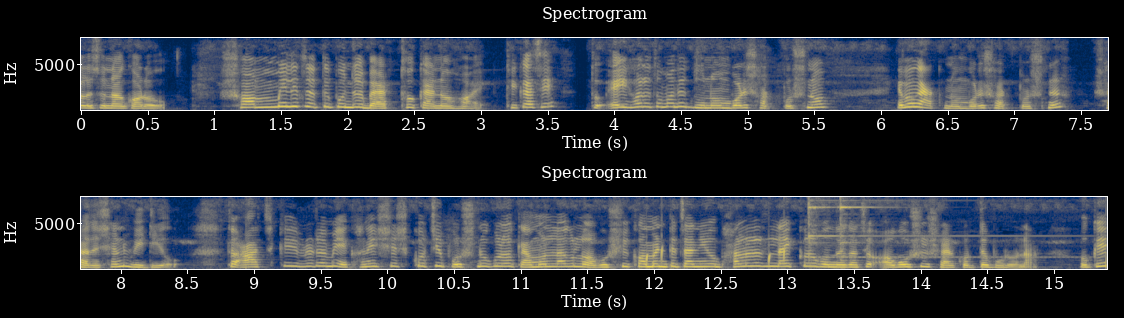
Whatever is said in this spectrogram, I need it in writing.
আলোচনা করো। সম্মিলিত জাতিপুঞ্জ ব্যর্থ কেন হয়? ঠিক আছে? তো এই হলো তোমাদের দু নম্বরের শর্ট প্রশ্ন এবং এক নম্বরের শর্ট প্রশ্নের সাজেশন ভিডিও তো আজকে ভিডিওটা আমি এখানেই শেষ করছি। প্রশ্নগুলো কেমন লাগল অবশ্যই কমেন্টে জানিও। ভালো লাগলে লাইক করো। বন্ধুদের কাছে অবশ্যই শেয়ার করতে ভুলো না। ওকে?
